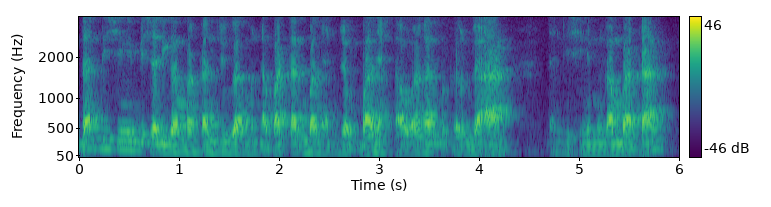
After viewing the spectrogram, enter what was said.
dan di sini bisa digambarkan juga mendapatkan banyak job banyak tawaran pekerjaan dan di sini menggambarkan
